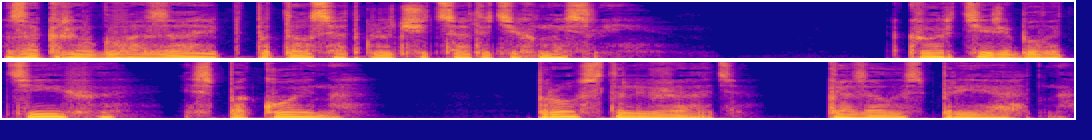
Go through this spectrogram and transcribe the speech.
Закрыл глаза и попытался отключиться от этих мыслей. В квартире было тихо и спокойно. Просто лежать казалось приятно.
